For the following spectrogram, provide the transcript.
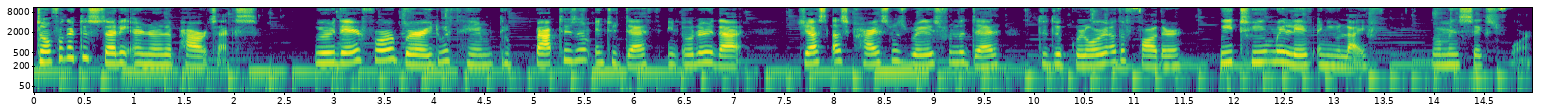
Don't forget to study and learn the power text. We were therefore buried with him through baptism into death, in order that, just as Christ was raised from the dead through the glory of the Father, we too may live a new life. Romans 6 4.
